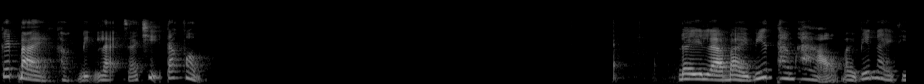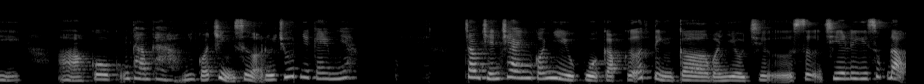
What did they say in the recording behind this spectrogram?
kết bài khẳng định lại giá trị tác phẩm. Đây là bài viết tham khảo. Bài viết này thì uh, cô cũng tham khảo nhưng có chỉnh sửa đôi chút như các em nhé. Trong chiến tranh có nhiều cuộc gặp gỡ tình cờ và nhiều chữ, sự chia ly xúc động.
